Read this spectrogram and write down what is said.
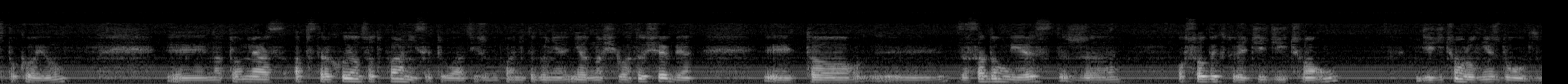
spokoju. Yy, Natomiast abstrahując od Pani sytuacji, żeby Pani tego nie, nie odnosiła do siebie, yy, to yy, zasadą jest, że osoby, które dziedziczą, dziedziczą również długi.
